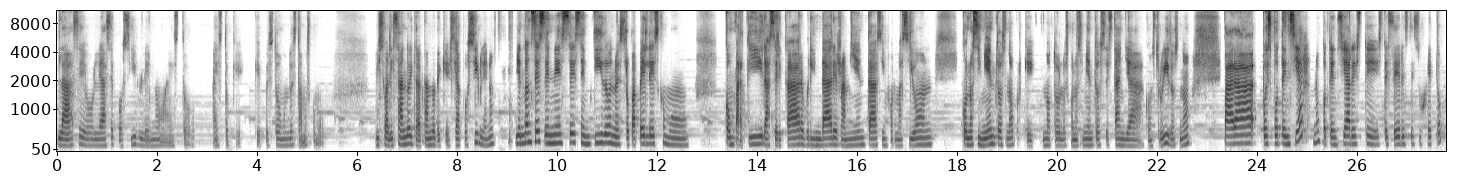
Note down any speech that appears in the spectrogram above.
la hace o le hace posible, ¿no? A esto, a esto que, que pues todo el mundo estamos como visualizando y tratando de que sea posible, ¿no? Y entonces en ese sentido nuestro papel es como compartir, acercar, brindar herramientas, información, conocimientos, ¿no? Porque no todos los conocimientos están ya construidos, ¿no? Para, pues, potenciar, ¿no? Potenciar este, este ser, este sujeto.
